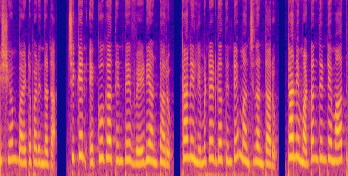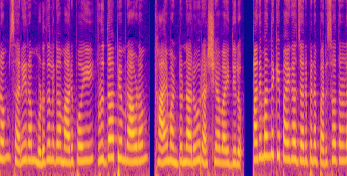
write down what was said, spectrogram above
విషయం బయటపడిందట. చికెన్ ఎక్కువగా తింటే వేడి అంటారు. కానీ లిమిటెడ్గా తింటే మంచిదంటారు. కానీ మటన్ తింటే మాత్రం శరీరం ముడతలుగా మారిపోయి వృద్ధాప్యం రావడం ఖాయమంటున్నారు రష్యా వైద్యులు. పది మందికి పైగా జరిపిన పరిశోధనల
